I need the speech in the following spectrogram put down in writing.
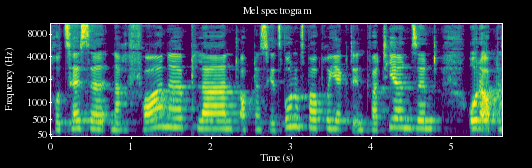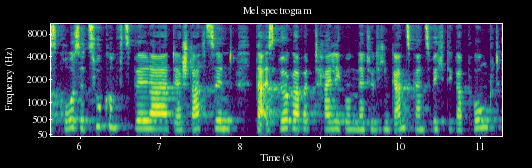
Prozesse nach vorne plant, ob das jetzt Wohnungsbauprojekte in Quartieren sind oder ob das große Zukunftsbilder der Stadt sind, da ist Bürgerbeteiligung natürlich ein ganz, ganz wichtiger Punkt,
